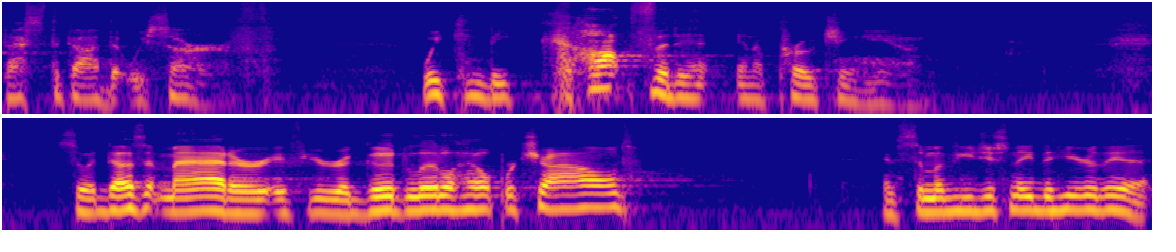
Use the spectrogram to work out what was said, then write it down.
That's the God that we serve. We can be confident in approaching Him. So it doesn't matter if you're a good little helper child, and some of you just need to hear this,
